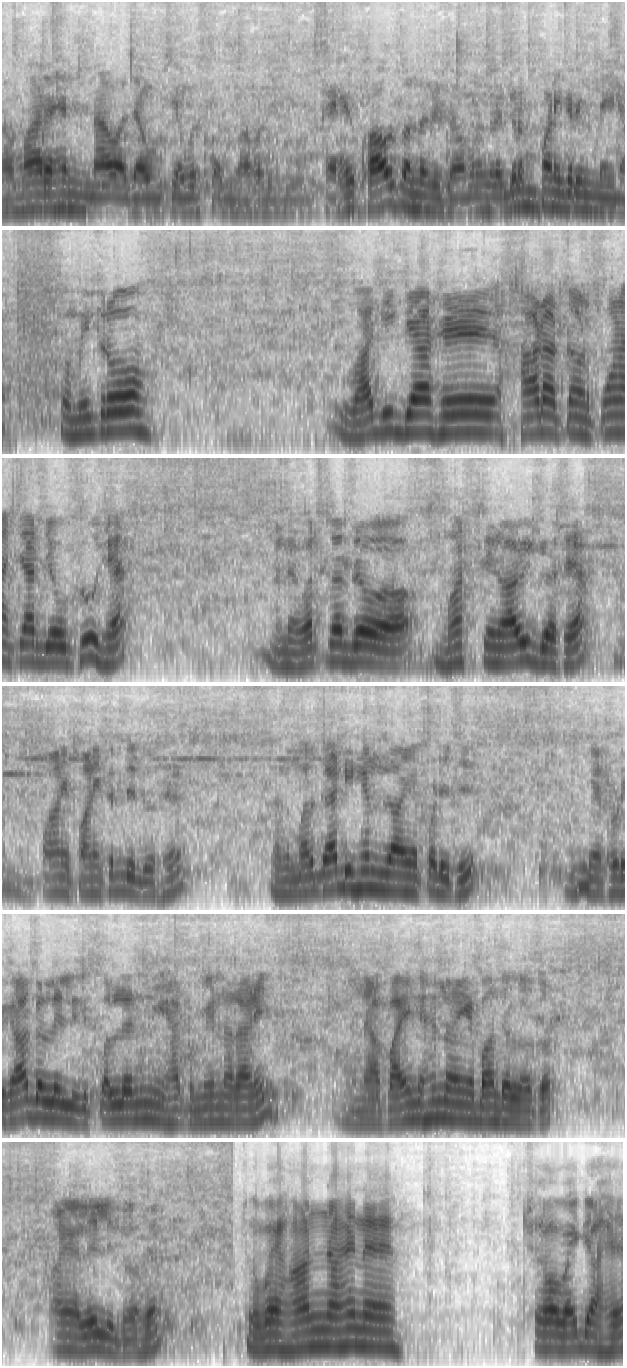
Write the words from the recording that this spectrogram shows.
અમારે હે ને નાવા જવું છે વરસાદમાં, પણ કાંઈ હેરખો આવતો નથી, તો આપણે ગરમ પાણી કરીને નહીં નાખ. તો મિત્રો, વાગી ગયા છે સાડા ત્રણ, પોણા ચાર જેવું થયું છે. અને વરસાદ મસ્તીનો આવી ગયો છે. પાણી પાણી કરી દીધું છે. અને મારી ગાડી ને અહીંયા પડી હતી. મેં થોડીક આગળ લઈ લીધી પલ્લનની હાટું મેના રાણી. અને આ ભાઈને છે ને અહીંયા બાંધેલો હતો. અહીંયા લઈ લીધો છે. તો ભાઈ હાંજના છે ને છ વાગ્યા છે.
